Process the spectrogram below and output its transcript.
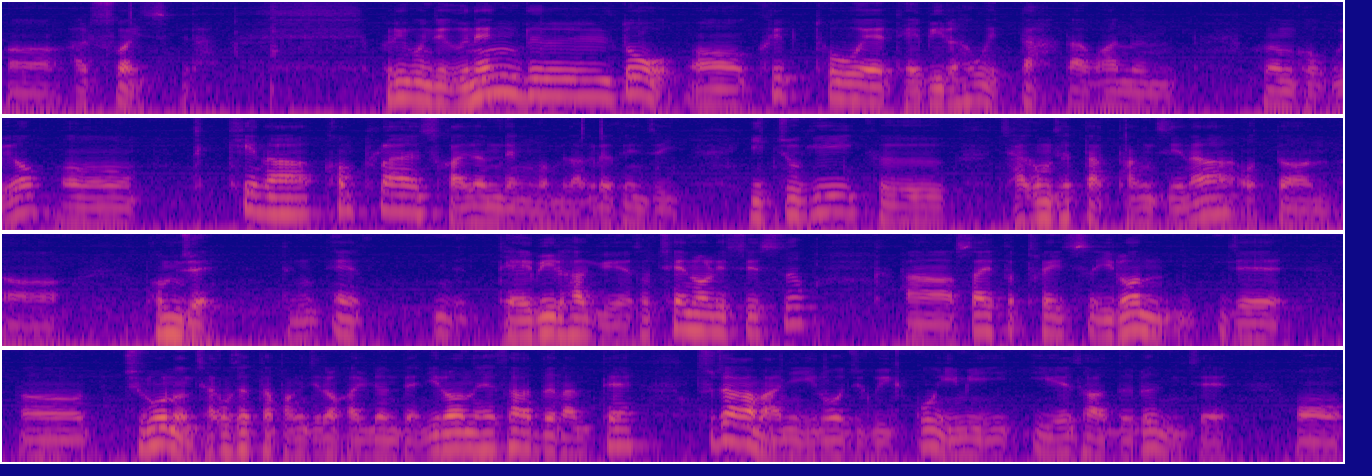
어, 알 수가 있습니다. 그리고 이제 은행들도 어, crypto에 대비를 하고 있다라고 하는 그런 거고요. 어, 특히나 compliance 관련된 겁니다. 그래서 이제 이쪽이 그 자금 세탁 방지나 어떤 어, 범죄 등에 대비를 하기 위해서 Chainalysis, 아, CipherTrace 이런 이제 어, 주로는 자금 세탁 방지와 관련된 이런 회사들한테 투자가 많이 이루어지고 있고 이미 이 회사들은 이제 어,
